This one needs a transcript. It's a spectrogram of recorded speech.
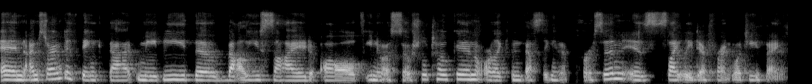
and i'm starting to think that maybe the value side of you know a social token or like investing in a person is slightly different what do you think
